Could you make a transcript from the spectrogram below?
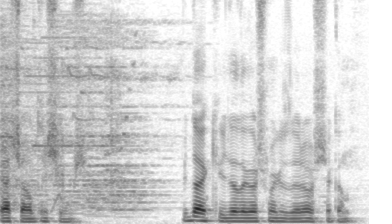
Gerçi altın şeymiş. Bir dahaki videoda görüşmek üzere. Hoşçakalın.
